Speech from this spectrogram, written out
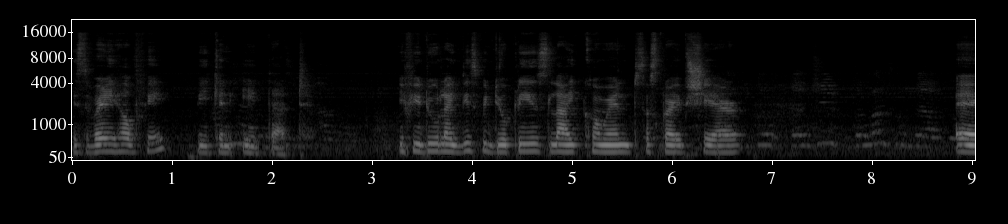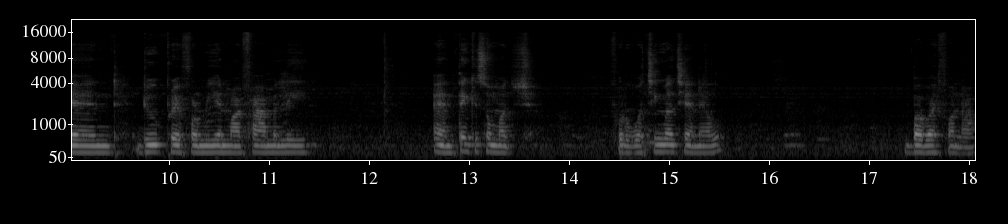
It's very healthy we can eat that. If you do like this video please like comment subscribe share and do pray for me and my family. And thank you so much for watching my channel. Bye bye for now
